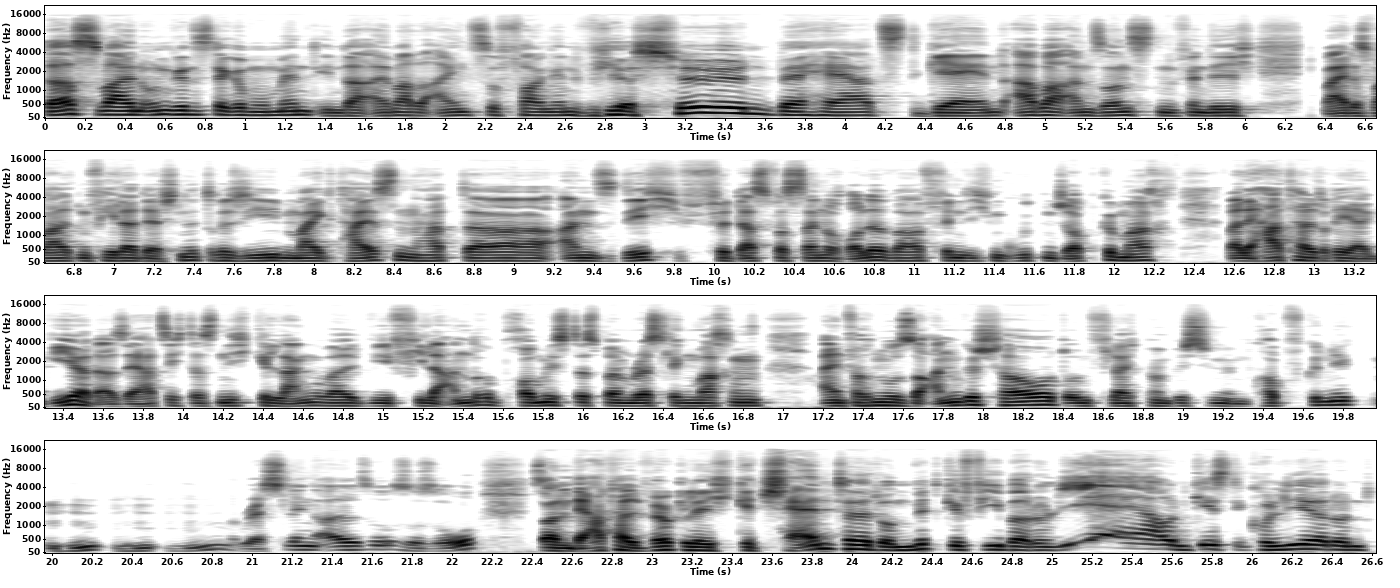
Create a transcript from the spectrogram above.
Das war ein ungünstiger Moment, ihn da einmal einzufangen, wie er schön beherzt gähnt. Aber ansonsten finde ich, weil das war halt ein Fehler der Schnittregie. Mike Tyson hat da an sich für das, was seine Rolle war, finde ich, einen guten Job gemacht, weil er hat halt reagiert. Also er hat sich das nicht gelangweilt, wie viele andere Promis das beim Wrestling machen, einfach nur so angeschaut und vielleicht mal ein bisschen mit dem Kopf genickt. Mhm, mhm, mhm, Wrestling also, so, so. Sondern der hat halt wirklich gechantet und mitgefiebert und yeah und gestikuliert und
